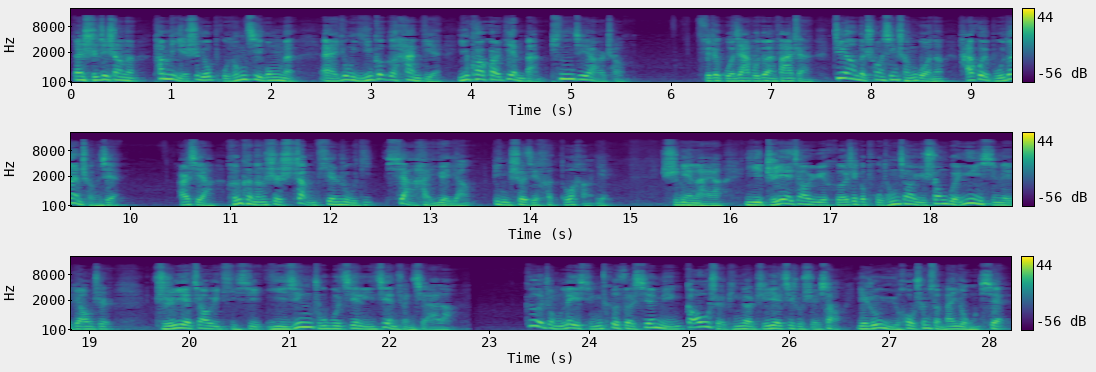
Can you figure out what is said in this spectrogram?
但实际上呢，他们也是由普通技工们哎用一个个焊点、一块块垫板拼接而成。随着国家不断发展，这样的创新成果呢，还会不断呈现，而且啊，很可能是上天入地、下海越洋，并涉及很多行业。十年来啊，以职业教育和这个普通教育双轨运行为标志，职业教育体系已经逐步建立健全起来了。各种类型特色鲜明、高水平的职业技术学校也如雨后春笋般涌现。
